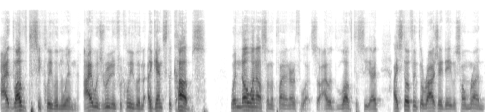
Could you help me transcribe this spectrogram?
I'd love to see Cleveland win. I was rooting for Cleveland against the Cubs when no one else on the planet Earth was. So I would love to see. I I still think the Rajai Davis home run.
